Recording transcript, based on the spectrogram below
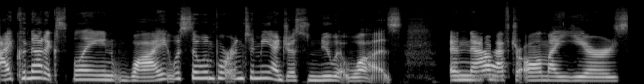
I could not explain why it was so important to me. I just knew it was. And now, mm-hmm. after all my years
